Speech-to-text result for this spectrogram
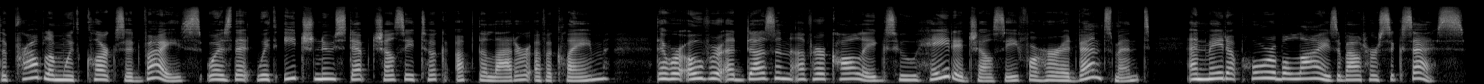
The problem with Clark's advice was that with each new step Chelsea took up the ladder of acclaim, there were over a dozen of her colleagues who hated Chelsea for her advancement and made up horrible lies about her success.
